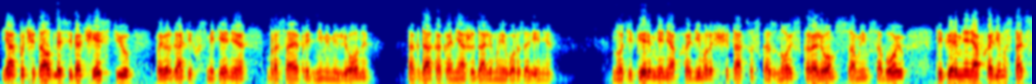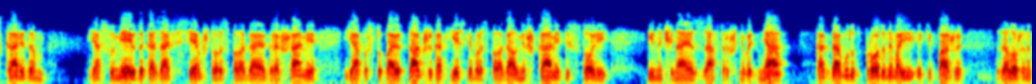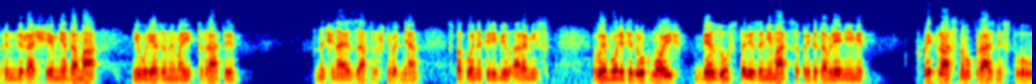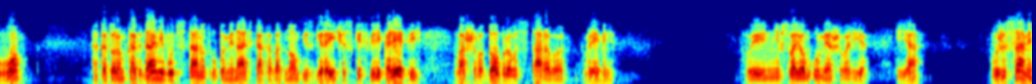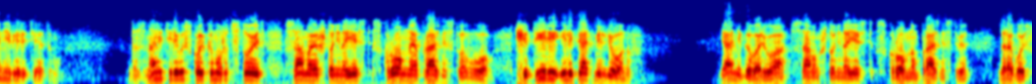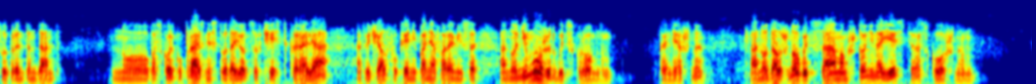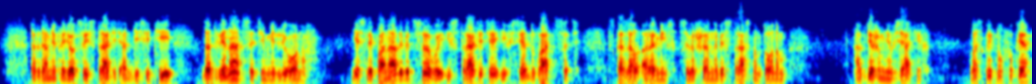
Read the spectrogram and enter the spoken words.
Я почитал для себя честью повергать их в смятение, бросая пред ними миллионы, тогда как они ожидали моего разорения. Но теперь мне необходимо рассчитаться с казной, с королем, с самим собою. Теперь мне необходимо стать скаридом. Я сумею доказать всем, что, располагая грошами, я поступаю так же, как если бы располагал мешками пистолей. И, начиная с завтрашнего дня, когда будут проданы мои экипажи, заложены принадлежащие мне дома и урезаны мои траты, начиная с завтрашнего дня — спокойно перебил Арамис, — «вы будете, друг мой, без устали заниматься приготовлениями к прекрасному празднеству Во, о котором когда-нибудь станут упоминать как об одном из героических великолепий вашего доброго старого времени. Вы не в своем уме, шевалье. Я? Вы же сами не верите этому. Да знаете ли вы, сколько может стоить самое что ни на есть скромное празднество ВО? Четыре или пять миллионов. Я не говорю о самом что ни на есть скромном празднестве, дорогой суперинтендант. Но поскольку празднество дается в честь короля, — отвечал Фуке, не поняв Арамиса, — оно не может быть скромным. Конечно, оно должно быть самым что ни на есть роскошным. Тогда мне придется истратить от десяти до двенадцати миллионов. Если понадобится, вы истратите и все двадцать, — сказал Арамис совершенно бесстрастным тоном. «А где же мне взять их?» — воскликнул Фуке.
